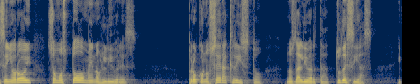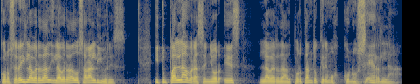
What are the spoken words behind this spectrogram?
Y Señor, hoy somos todo menos libres, pero conocer a Cristo nos da libertad. Tú decías, y conoceréis la verdad y la verdad os hará libres. Y tu palabra, Señor, es la verdad. Por tanto, queremos conocerla.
